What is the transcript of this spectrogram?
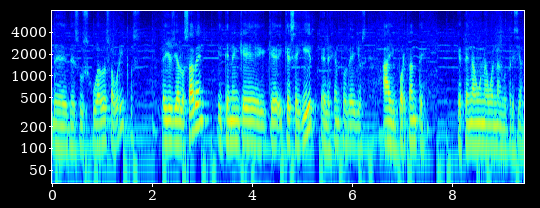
de, sus jugadores favoritos. Ellos ya lo saben y tienen que, que seguir el ejemplo de ellos. Ah, importante, que tengan una buena nutrición.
